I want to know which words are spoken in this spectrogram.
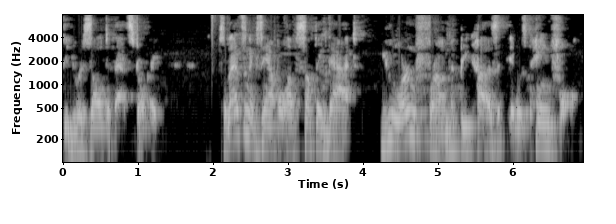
the result of that story. So that's an example of something that you learn from because it was painful.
